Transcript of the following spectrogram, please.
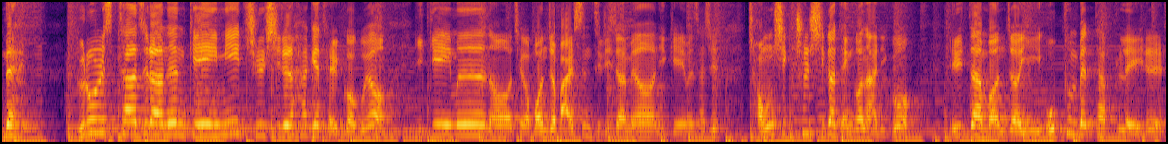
네. 브롤스타즈라는 게임이 출시를 하게 될 거고요. 이 게임은 어 제가 먼저 말씀드리자면 이 게임은 사실 정식 출시가 된 건 아니고 일단 먼저 이 오픈 베타 플레이를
